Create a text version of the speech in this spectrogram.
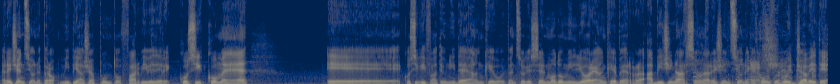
recensione però mi piace appunto farvi vedere così com'è e così vi fate un'idea anche voi. Penso che sia il modo migliore anche per avvicinarsi a una recensione, che comunque voi già avete,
